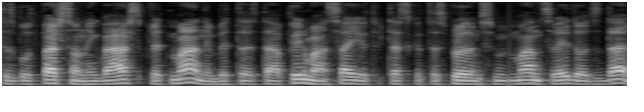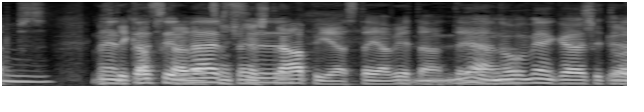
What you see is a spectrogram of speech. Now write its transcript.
tas būtu personīgi vērsts pret mani, bet tas, tā pirmā sajūta ir tas, ka tas, protams, ir mans veidots darbs. Mm. Viņš tika apskādāts, viņš vienkārši trāpījās tajā vietā. Tajā jā, nu vienkārši, ka,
